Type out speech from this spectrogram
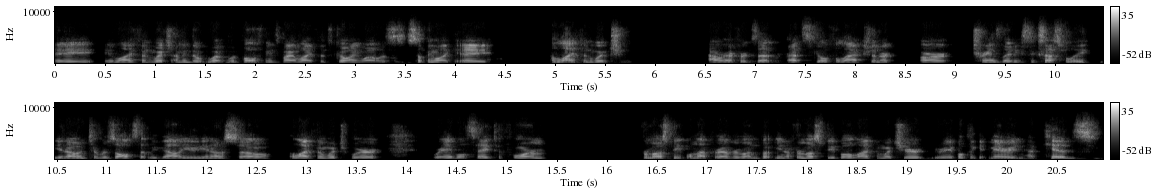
a a life in which I mean, the, what what Volf means by a life that's going well is something like a a life in which our efforts at, at skillful action are are translating successfully, you know, into results that we value, you know. So a life in which we're we're able, say, to form for most people, not for everyone, but you know, for most people, a life in which you're you're able to get married and have kids,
